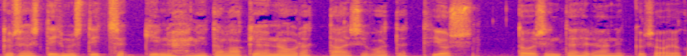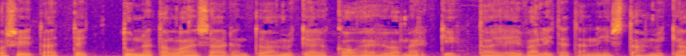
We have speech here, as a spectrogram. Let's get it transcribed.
kyseiset ihmiset itsekin niitä lakeja noudattaisivat. Että jos toisin tehdään, niin kyse on joko siitä, että ei tunneta lainsäädäntöä, mikä ei ole kauhean hyvä merkki, tai ei välitetä niistä, mikä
